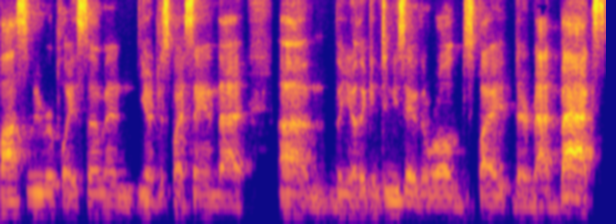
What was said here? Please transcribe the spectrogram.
possibly replace them. And, you know, just by saying that, um, you know, they continue saving the world despite their bad backs.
